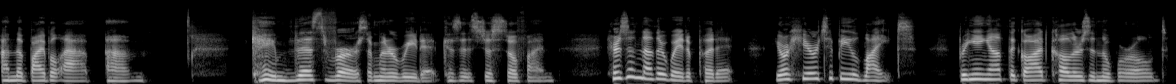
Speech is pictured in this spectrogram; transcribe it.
on the Bible app um, came this verse. I'm going to read it because it's just so fun. Here's another way to put it You're here to be light, bringing out the God colors in the world.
